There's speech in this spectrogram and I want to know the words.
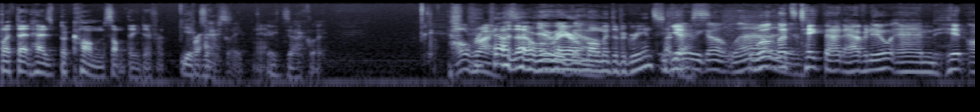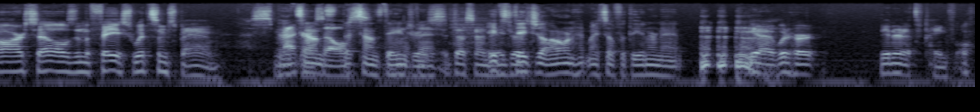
But that has become something different. Yeah, perhaps. exactly. Yeah. Exactly. All right. That was a There rare moment of agreement. Yes. There we go. Well, well, let's take that avenue and hit ourselves in the face with some spam. Smack that sounds, ourselves. That sounds dangerous. It does sound It's dangerous. It's digital. I don't want to hit myself with the internet. yeah, it would hurt. The internet's painful.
